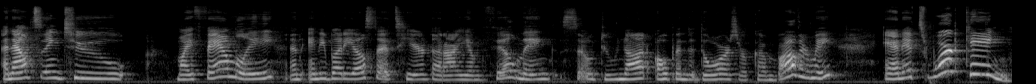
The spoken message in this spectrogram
announcing to my family and anybody else that's here that I am filming. So do not open the doors or come bother me. And it's working.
